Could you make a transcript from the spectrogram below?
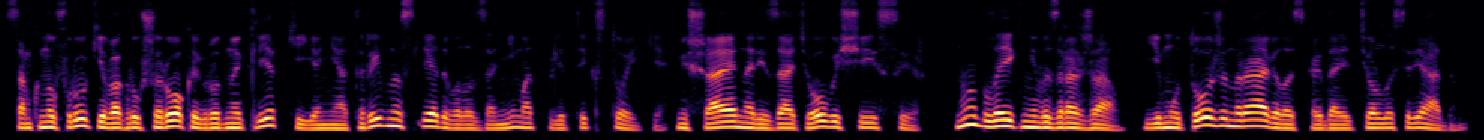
Сомкнув руки вокруг широкой грудной клетки, я неотрывно следовала за ним от плиты к стойке, мешая нарезать овощи и сыр. Но Блейк не возражал. Ему тоже нравилось, когда я терлась рядом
